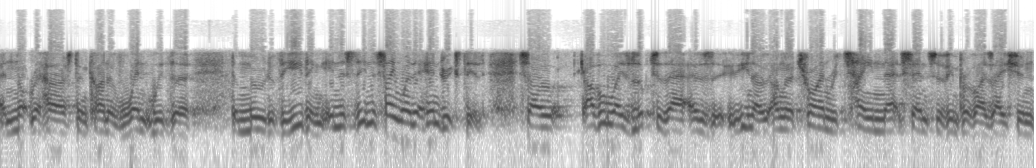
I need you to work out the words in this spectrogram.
and not rehearsed, and kind of went with the the mood of the evening in the, in the same way that Hendrix did. So I've always looked to that as you know I'm going to try and retain that sense of improvisation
